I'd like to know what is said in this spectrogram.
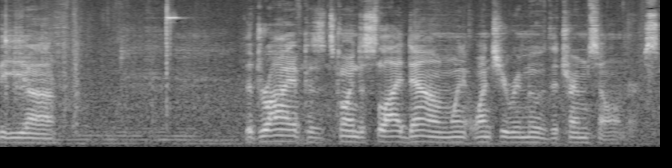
the uh, the drive because it's going to slide down when, once you remove the trim cylinders.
